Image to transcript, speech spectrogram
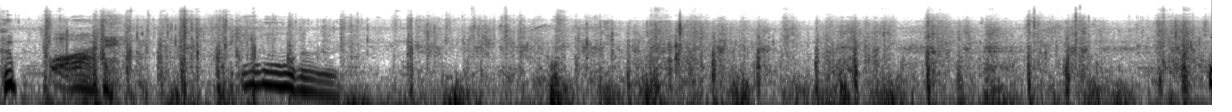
ฮึบโอ้ยอู้อุ้ยโอ้ยไปไปขาขาไม่ ไป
